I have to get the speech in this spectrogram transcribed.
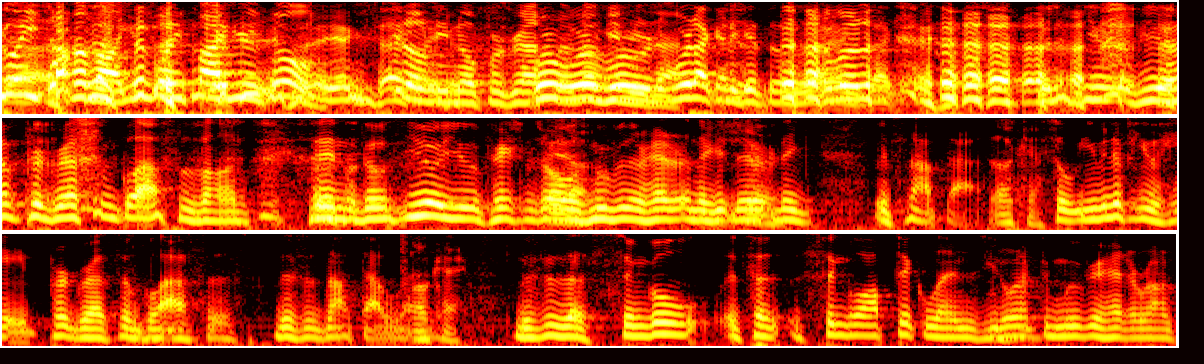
what are you talking about? You're 25 years old. Yeah, You don't need no progressive. We're, we're, we're- not going to get those. But if you, if you have progressive glasses on, then those you know you the patients are always moving their head and they, Sure. they, it's not that. Okay. So even if you hate progressive mm-hmm. glasses, this is not that lens. Okay. This is a single. It's a single optic lens. You don't mm-hmm. have to move your head around.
